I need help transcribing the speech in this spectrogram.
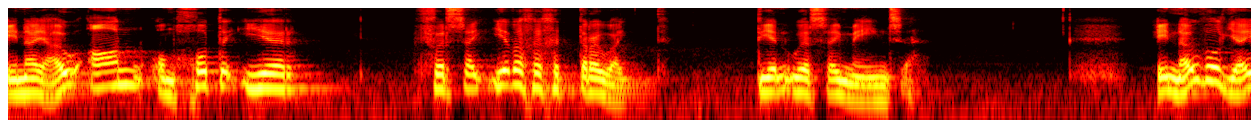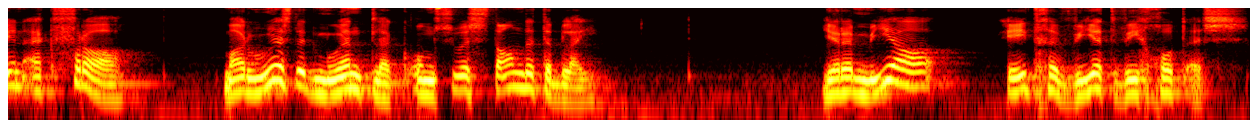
En hy hou aan om God te eer vir sy ewige getrouheid teenoor sy mense. En nou wil jy en ek vra, maar hoe is dit moontlik om so staande te bly? Jeremia het geweet wie God is.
